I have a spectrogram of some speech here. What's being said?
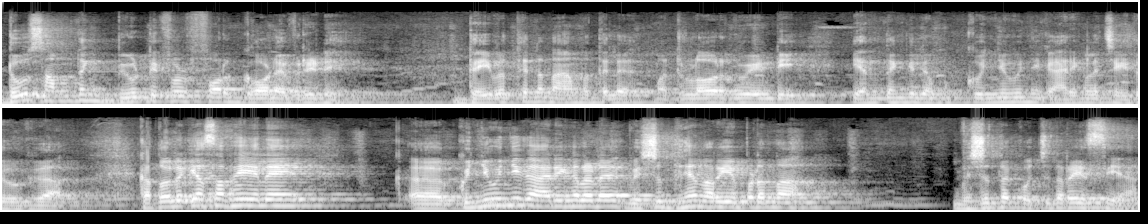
Do something beautiful for God every day ദൈവത്തിന്റെ നാമത്തിൽ മറ്റുള്ളവർക്ക് വേണ്ടി എന്തെങ്കിലും കുഞ്ഞു കുഞ്ഞു കാര്യങ്ങൾ ചെയ്തു വെക്കുക. കത്തോലിക്ക സഭയിലെ കുഞ്ഞു കുഞ്ഞു കാര്യങ്ങളുടെ വിശുദ്ധ എന്നറിയപ്പെടുന്ന വിശുദ്ധ കൊച്ചുത്രേസ്യ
